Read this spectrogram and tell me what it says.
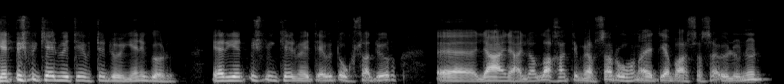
70 bin kelime-i tevhidde diyor yeni gördüm. Eğer 70 bin kelime-i tevhid okusa diyor e, La ilahe illallah hatim yapsa ruhuna hediye bağışlasa ölünün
